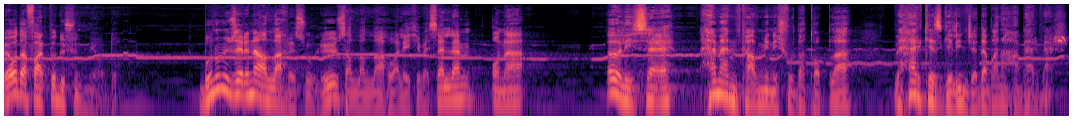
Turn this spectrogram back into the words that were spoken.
ve o da farklı düşünmüyordu. Bunun üzerine Allah Resulü sallallahu aleyhi ve sellem ona Öyleyse hemen kavmini şurada topla ve herkes gelince de bana haber ver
